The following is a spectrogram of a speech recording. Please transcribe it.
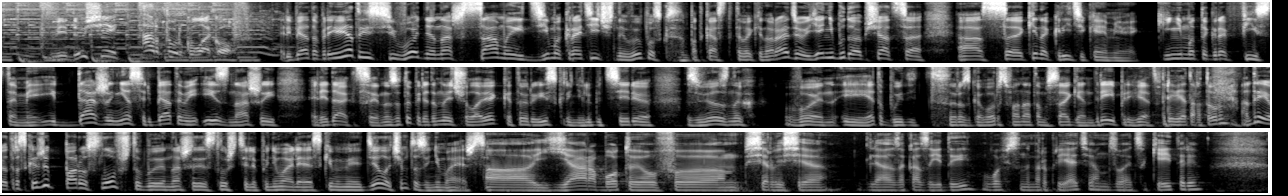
Ведущий Артур Кулаков. Ребята, привет! И сегодня наш самый демократичный выпуск подкаста ТВ Кино Радио. Я не буду общаться а, с кинокритиками, кинематографистами и даже не с ребятами из нашей редакции. Но зато передо мной человек, который искренне любит серию «Звездных Воин. И это будет разговор с фанатом саги. Андрей, привет. Привет, Артур. Андрей, вот расскажи пару слов, чтобы наши слушатели понимали, с кем имеют дело. Чем ты занимаешься? А, я работаю в э, сервисе для заказа еды в офисе на мероприятии. Он называется Кейтери.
